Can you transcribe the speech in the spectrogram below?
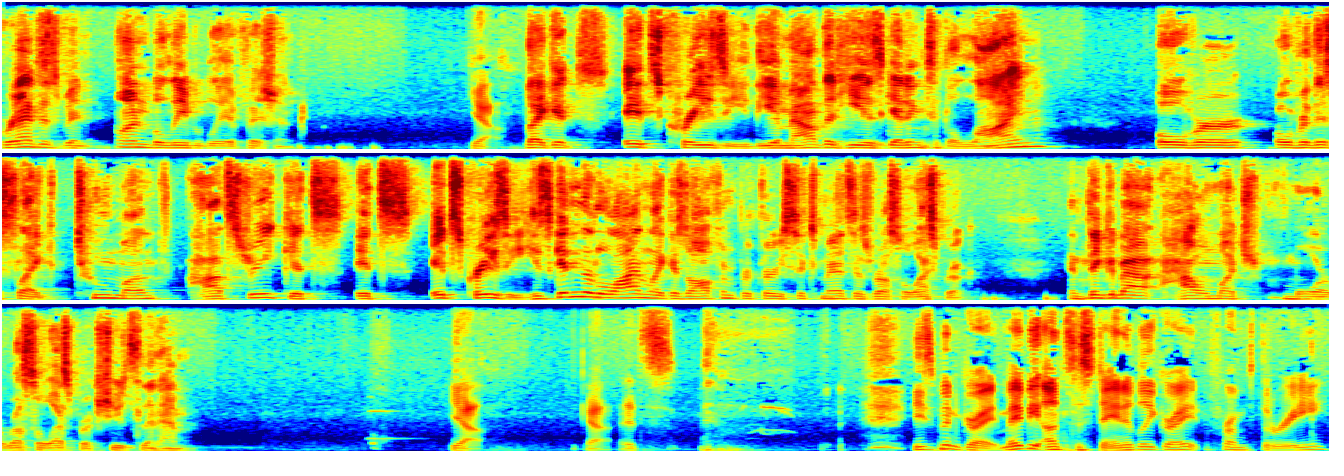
Grant has been unbelievably efficient. Yeah. Like it's it's crazy the amount that he is getting to the line over over this like two month hot streak. It's it's it's crazy. He's getting to the line like as often per 36 minutes as Russell Westbrook. And think about how much more Russell Westbrook shoots than him. Yeah, yeah, it's he's been great. Maybe unsustainably great from three,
